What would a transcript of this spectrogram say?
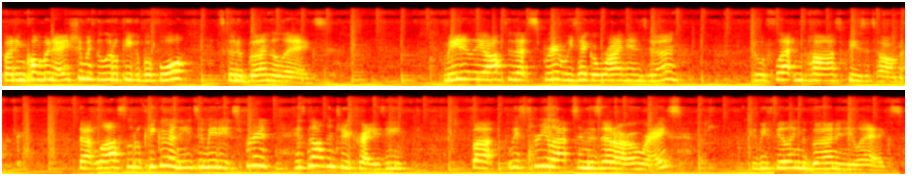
But in combination with the little kicker before, it's going to burn the legs. Immediately after that sprint, we take a right hand turn to a flat and fast piece of tarmac. That last little kicker in the intermediate sprint is nothing too crazy, but with three laps in the ZRL race, you'll be feeling the burn in your legs.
